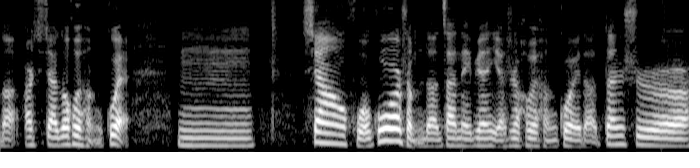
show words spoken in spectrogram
的，而且价格会很贵。嗯。像火锅什么的，在那边也是会很贵的，但是，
